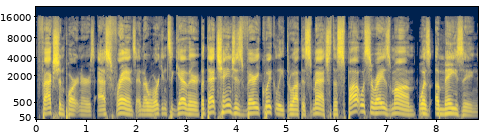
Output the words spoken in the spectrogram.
faction partners, as friends, and they're working together. But that changes very quickly throughout this match. The spot with Saraya's mom was amazing.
